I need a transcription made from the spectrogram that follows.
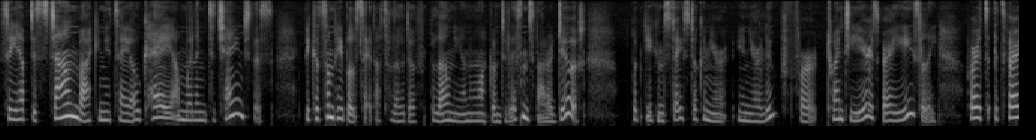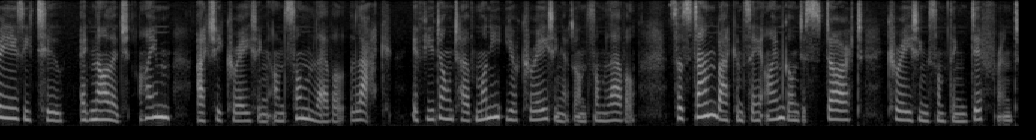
So you have to stand back and you'd say, okay, I'm willing to change this because some people say that's a load of baloney and I'm not going to listen to that or do it. But you can stay stuck in your in your loop for 20 years very easily, where it's it's very easy to acknowledge I'm actually creating on some level lack. If you don't have money, you're creating it on some level. So stand back and say, I'm going to start creating something different.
